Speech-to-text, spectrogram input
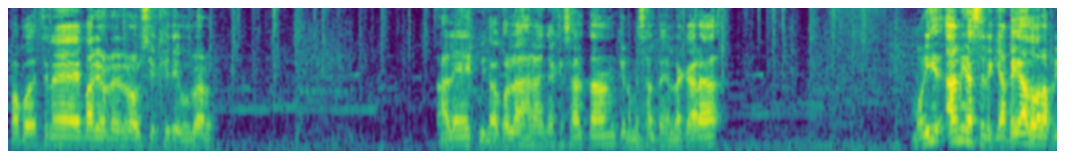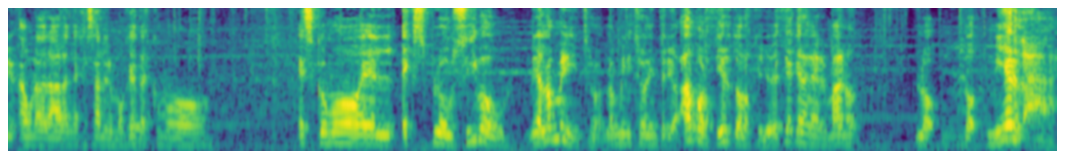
Para poder tener varios rerolls, si es que llego, claro. Vale, cuidado con las arañas que saltan Que no me salten en la cara Morir, ah mira, se le queda pegado a, una de las arañas que sale el moqueta Es como... Es como el explosivo Mira los ministros, los ministros de interior Ah, por cierto, los que yo decía que eran hermanos Los... ¡Mierda!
